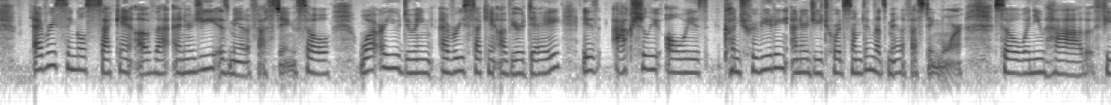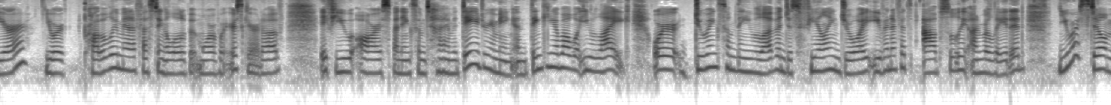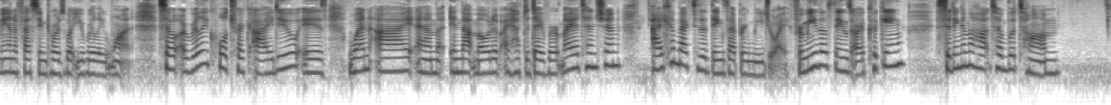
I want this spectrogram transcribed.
every single second of that energy is manifesting. So, what are you doing every second of your day is actually always contributing energy towards something that's manifesting more. So, when you have fear, you're probably manifesting a little bit more of what you're scared of. If you are spending some time daydreaming and thinking about what you like or doing something you love and just feeling joy, even if it's absolutely unrelated, you are still manifesting towards what you really want. So, a really cool trick I do is when I am in that mode of I have to divert my attention, I come back to the things that bring me joy. For me, those things are cooking, sitting in the hot tub with Tom,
